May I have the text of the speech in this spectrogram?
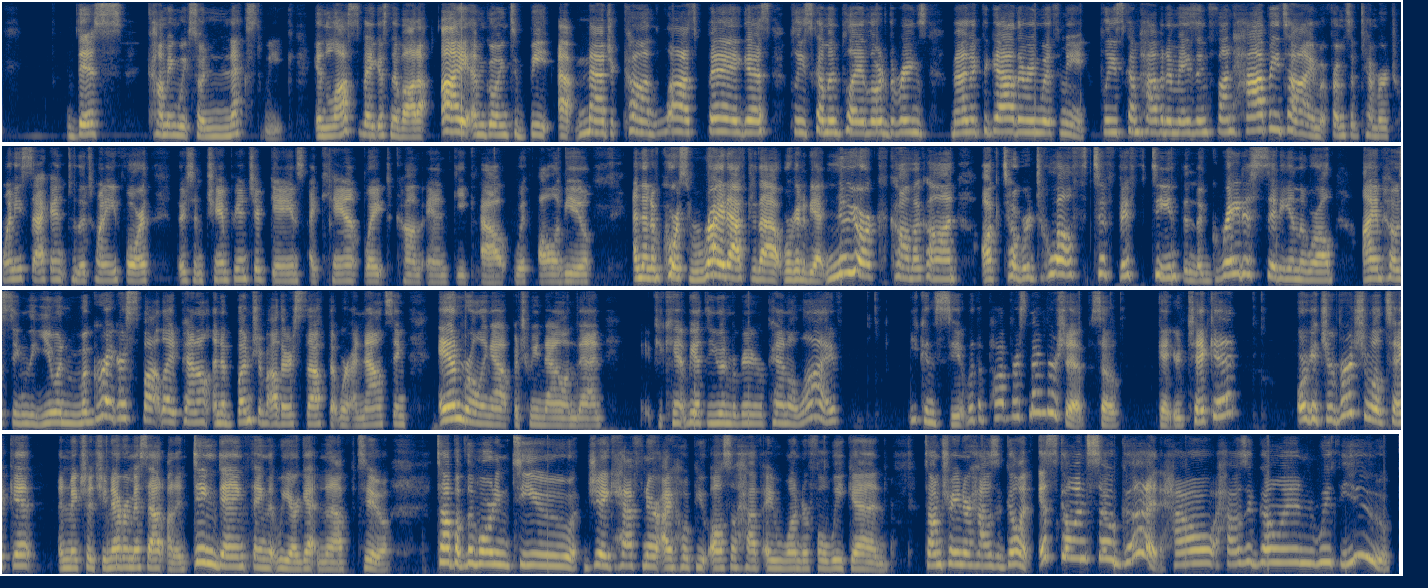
this coming week, so next week in Las Vegas, Nevada, I am going to be at Magic Con Las Vegas. Please come and play Lord of the Rings Magic the Gathering with me. Please come have an amazing, fun, happy time from September 22nd to the 24th. There's some championship games. I can't wait to come and geek out with all of you. And then, of course, right after that, we're going to be at New York Comic Con, October 12th to 15th in the greatest city in the world. I am hosting the Ewan McGregor Spotlight panel and a bunch of other stuff that we're announcing and rolling out between now and then. If you can't be at the Ewan McGregor panel live, you can see it with a Popverse membership. So get your ticket or get your virtual ticket and make sure that you never miss out on a ding dang thing that we are getting up to. Top of the morning to you, Jake Hefner. I hope you also have a wonderful weekend. Tom Trainer, how's it going? It's going so good. How how's it going with you?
